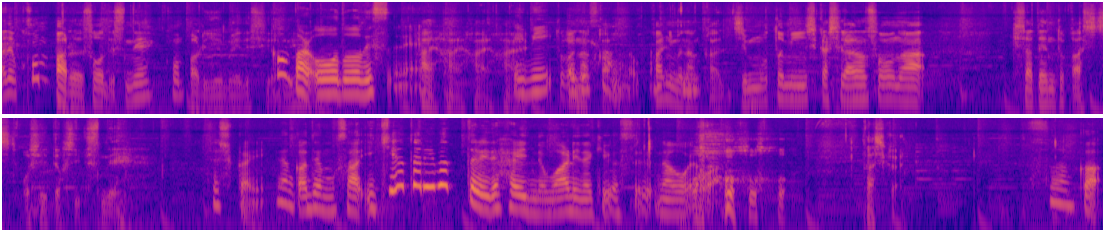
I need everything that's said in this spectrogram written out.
あでもコンパルそうですね。コンパル有名ですよね。コンパル王道ですね、はいはいはいはい。エビとかなんか他にもなんか地元民しか知らなそうな喫茶店とかし教えてほしいですね。確かに。なんかでもさ行き当たりばったりで入るのもありな気がする名古屋は。確かに。なんか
